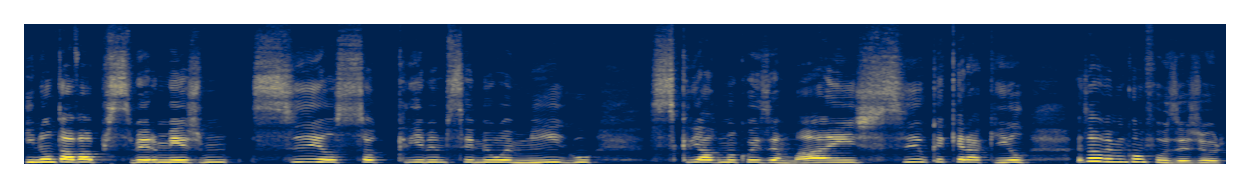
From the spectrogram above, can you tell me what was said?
e não estava a perceber mesmo se ele só queria mesmo ser meu amigo, se queria alguma coisa mais, se o que é que era aquilo. Eu estava mesmo confusa, juro.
